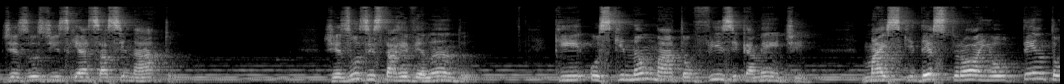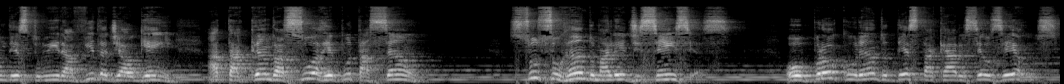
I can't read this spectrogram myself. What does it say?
Jesus diz que é assassinato. Jesus está revelando que os que não matam fisicamente, mas que destroem ou tentam destruir a vida de alguém, atacando a sua reputação, sussurrando maledicências ou procurando destacar os seus erros,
